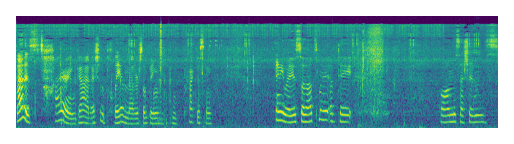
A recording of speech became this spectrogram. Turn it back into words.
That is tiring. God, I should have planned that or something. I've Been practicing. Anyways, so that's my update on the sessions.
